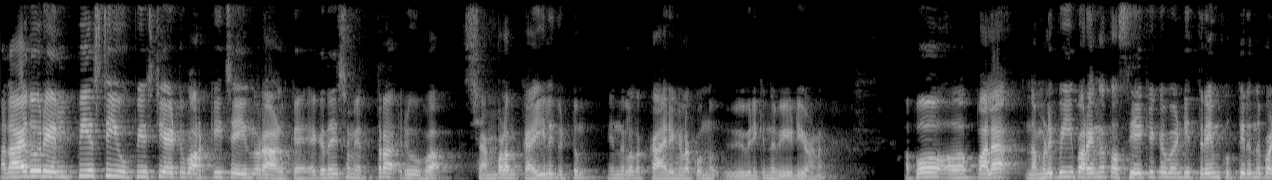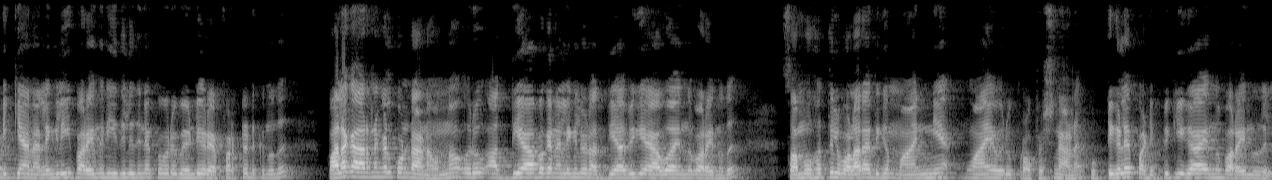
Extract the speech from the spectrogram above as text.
അതായത് ഒരു L P S T U P S T ആയിട്ട് വർക്ക് ചെയ്യുന്ന ഒരാൾക്ക് ഏകദേശം എത്ര രൂപ ശമ്പളം കയ്യിൽ കിട്ടും എന്നുള്ള കാര്യങ്ങളൊക്കെ ഒന്ന് വിവരിക്കുന്ന വീഡിയോ ആണ്. അപ്പോൾ പല നമ്മളിപ്പോൾ ഈ പറയുന്ന തസ്യയ്ക്കൊക്കെ വേണ്ടി ഇത്രയും കുത്തിരുന്ന് പഠിക്കാൻ അല്ലെങ്കിൽ ഈ പറയുന്ന രീതിയിൽ ഇതിനൊക്കെ ഒരു വേണ്ടി ഒരു എഫർട്ട് എടുക്കുന്നത് പല കാരണങ്ങൾ കൊണ്ടാണ്. ഒന്ന് ഒരു അധ്യാപകൻ അല്ലെങ്കിൽ ഒരു അധ്യാപികയാവുക എന്ന് പറയുന്നത് സമൂഹത്തിൽ വളരെയധികം മാന്യമായ ഒരു പ്രൊഫഷനാണ് കുട്ടികളെ പഠിപ്പിക്കുക എന്ന് പറയുന്നതിൽ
